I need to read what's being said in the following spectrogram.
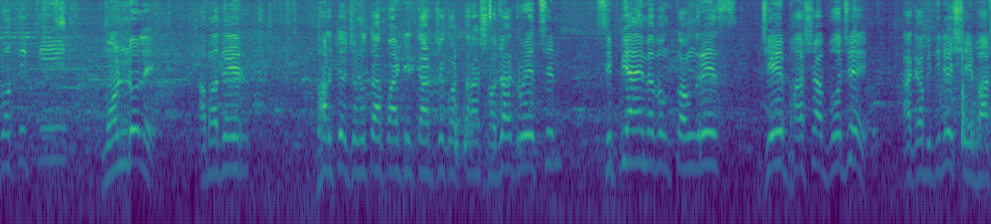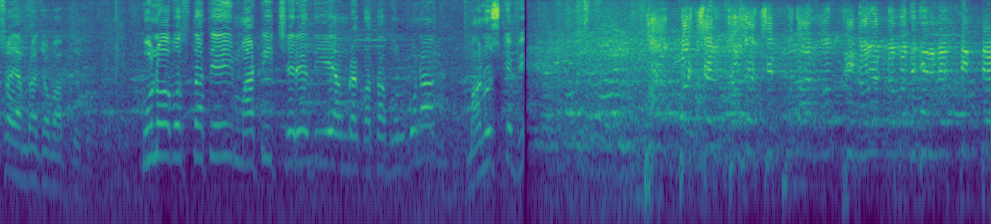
প্রতিটি মণ্ডলে আমাদের ভারতীয় জনতা পার্টির কার্যকর্তারা সজাগ রয়েছেন। সিপিআইএম এবং কংগ্রেস যে ভাষা বোঝে, আগামী দিনে সেই ভাষায় আমরা জবাব দেব। কোনো অবস্থাতেই মাটি ছেড়ে দিয়ে আমরা কথা বলব না। মানুষকে বি- ভারতবর্ষের যশস্বী প্রধানমন্ত্রী নরেন্দ্র মোদীজির নেতৃত্বে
